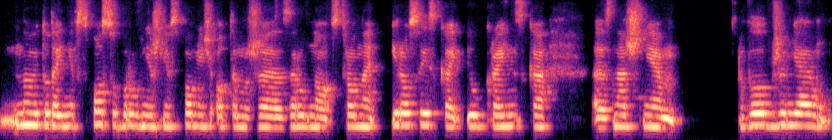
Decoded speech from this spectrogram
No i tutaj nie w sposób również nie wspomnieć o tym, że zarówno strona i rosyjska, i ukraińska e, znacznie wyolbrzymiają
